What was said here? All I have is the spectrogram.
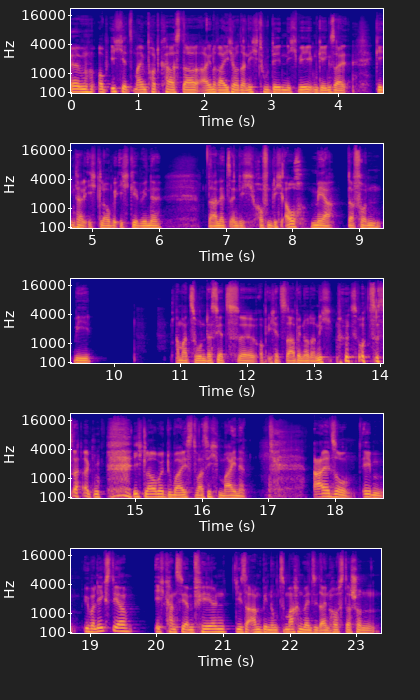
Ähm, ob ich jetzt meinen Podcast da einreiche oder nicht, tut denen nicht weh. Im Gegenteil, ich glaube, ich gewinne da letztendlich hoffentlich auch mehr davon, wie Amazon das jetzt, äh, ob ich jetzt da bin oder nicht, sozusagen. Ich glaube, du weißt, was ich meine. Also, eben, überlegst dir, Ich kann es dir empfehlen, diese Anbindung zu machen, wenn sie dein Hoster schon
